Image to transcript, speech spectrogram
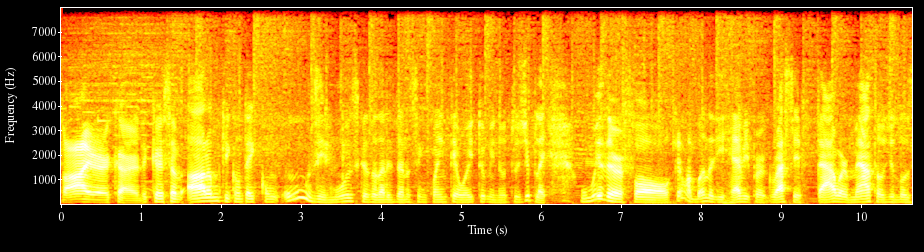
Fire, cara. The Curse of Autumn, que contém com 11 músicas, totalizando 58 minutos de play. Witherfall, que é uma banda de heavy progressive power metal de Los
